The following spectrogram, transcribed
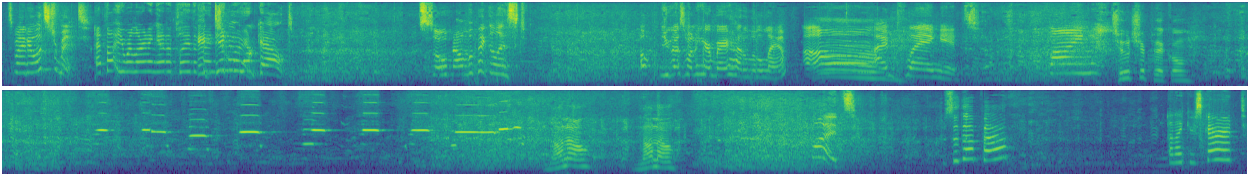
It's my new instrument. I thought you were learning how to play the It didn't work out. So now I'm a piccolist. Oh, you guys want to hear Mary Had a Little Lamb? Oh, ah. I'm playing it. Fine. Toot your pickle. No, no. No, no. What? Was it that bad? I like your skirt.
